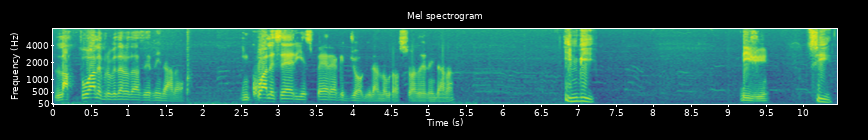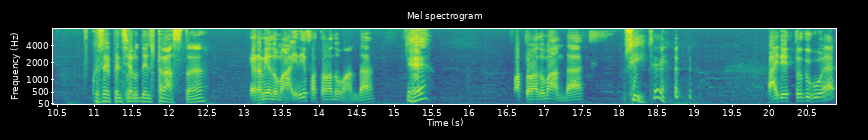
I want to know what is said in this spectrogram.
l'attuale proprietario della Salernitana, in quale serie spera che giochi l'anno prossimo la Salernitana? In B. Dici? Sì. Questo è il pensiero del trust, eh? È una mia domanda. Io ho fatto una domanda. eh. Eh? Ho fatto una domanda, eh? Sì. Hai detto tu, eh?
